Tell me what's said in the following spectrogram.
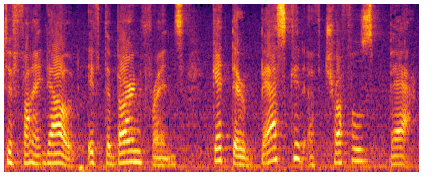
to find out if the barn friends get their basket of truffles back.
